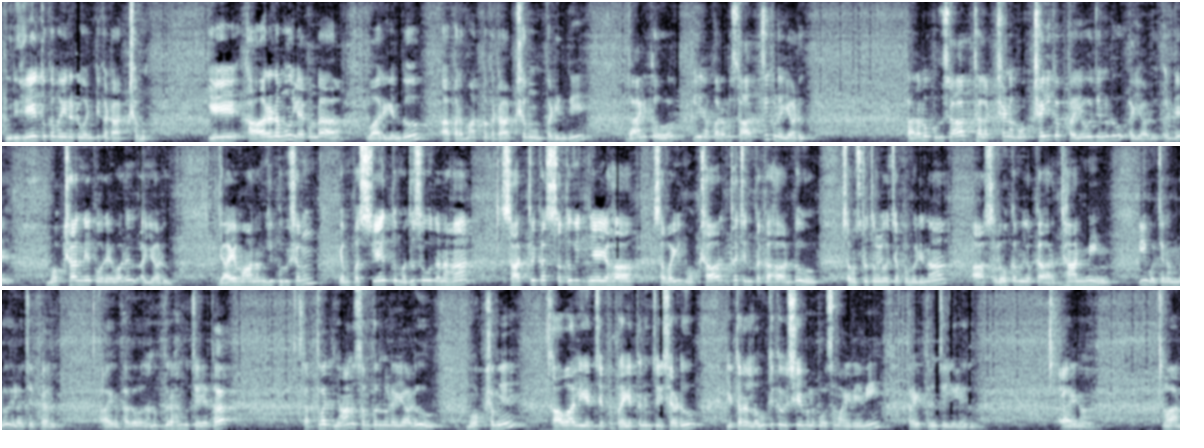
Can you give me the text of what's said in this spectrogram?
నిర్హేతుకమైనటువంటి కటాక్షము. ఏ కారణము లేకుండా వారి ఎందు ఆ పరమాత్మ కటాక్షము పడింది. దానితో ఈయన పరమ సాత్వికుడయ్యాడు. పరమ పురుషార్థ లక్షణ మోక్షైక ప్రయోజనుడు అయ్యాడు. అంటే మోక్షాన్నే కోరేవాడు అయ్యాడు. జాయమానం హి పురుషం ఎంపశ్యేత్ మధుసూదన సాత్విక సతు విజ్ఞేయ సవై మోక్షార్థ చింతక అంటూ సంస్కృతంలో చెప్పబడిన ఆ శ్లోకం యొక్క అర్థాన్ని ఈ వచనంలో ఇలా చెప్పారు. ఆయన భగవద్ అనుగ్రహము చేత తత్వజ్ఞాన సంపన్నుడయ్యాడు. మోక్షమే కావాలి అని చెప్పి ప్రయత్నం చేశాడు. ఇతర లౌకిక విషయముల కోసం ఆయనేమీ ప్రయత్నం చేయలేదు. ఆయన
